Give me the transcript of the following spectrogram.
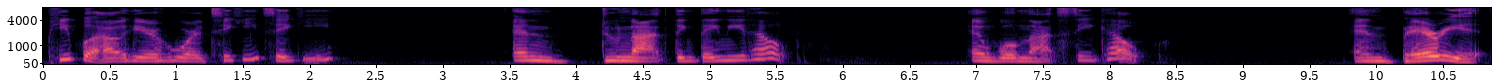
people out here who are ticky ticky and do not think they need help and will not seek help and bury it.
